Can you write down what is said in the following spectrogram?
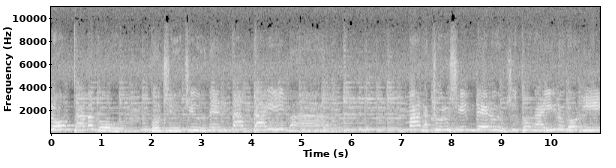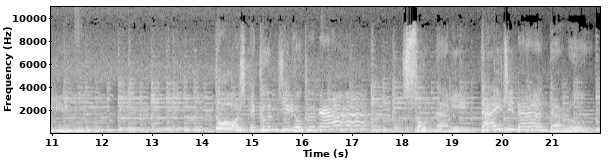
ロン卵59年経った今まだ苦しんでる人がいるのにどうして軍事力がそんなに大事なんだろう？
